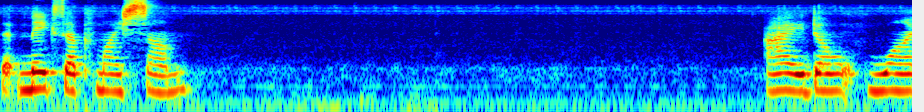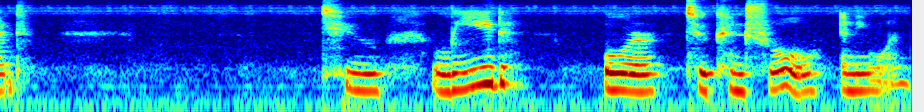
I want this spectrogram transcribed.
that makes up my sum. I don't want to lead or to control anyone.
